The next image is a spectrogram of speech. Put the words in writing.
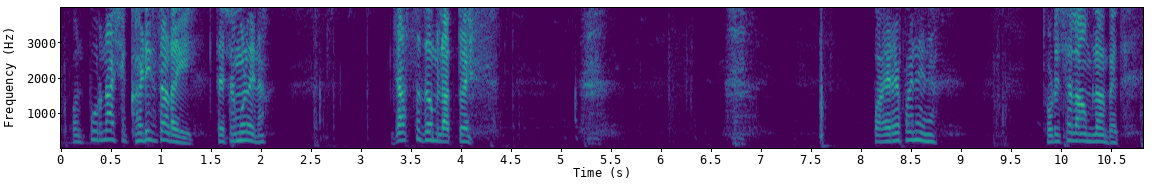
पण पूर्ण अशी खडी चढ आहे. त्याच्यामुळे ना जास्त दम लागतोय. पायऱ्या पण आहे ना थोडेशा लांब लांब आहेत.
